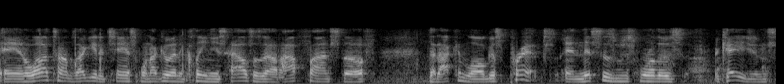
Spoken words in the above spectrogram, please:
And a lot of times I get a chance when I go in and clean these houses out, I find stuff that I can log as preps. And this is just one of those occasions.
